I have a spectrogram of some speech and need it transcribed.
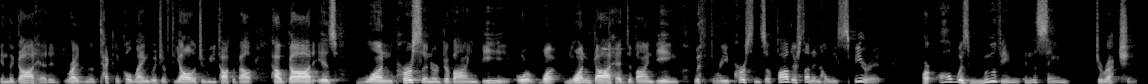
in the Godhead, right? In the technical language of theology, we talk about how God is one person or divine being, or one Godhead divine being with three persons. So Father, Son, and Holy Spirit are always moving in the same direction.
